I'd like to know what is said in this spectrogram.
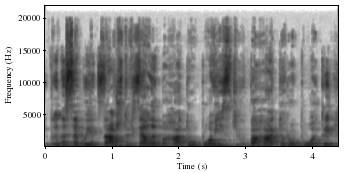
ви на себе, як завжди, взяли багато обов'язків, багато роботи.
